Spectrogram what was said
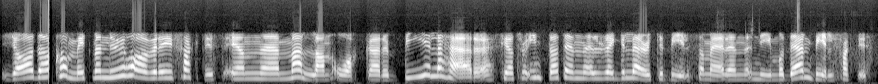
Ja, det har kommit, men nu har vi faktiskt en eh, mellanåkarbil här. För jag tror inte att det är en regularity-bil som är en ny modern bil faktiskt.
